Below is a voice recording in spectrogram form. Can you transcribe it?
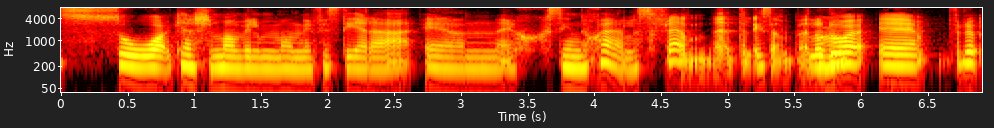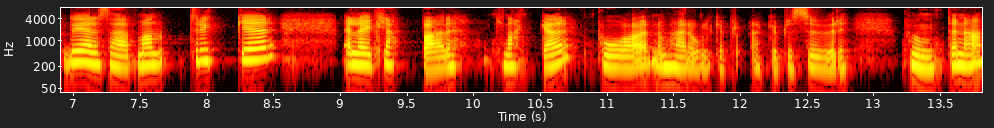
så kanske man vill manifestera en, sin själsfrände till exempel. Och då, eh, för då, då är det så här att man trycker eller klappar, knackar på de här olika pr- akupressurpunkterna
